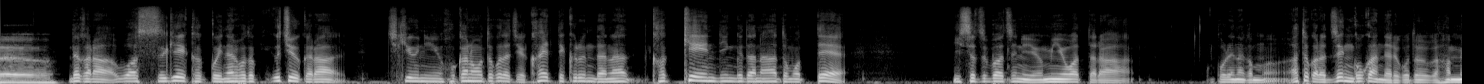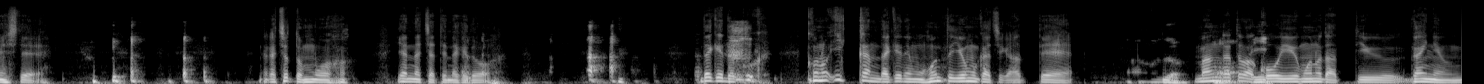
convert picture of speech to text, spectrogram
うん。だから、うわ、すげえかっこいい。なるほど。宇宙から地球に他の男たちが帰ってくるんだな。かっけえエンディングだなと思って、一冊分厚いの読み終わったら、これなんかもう、後から全5巻であることが判明して、なんかちょっともう嫌になっちゃってんだけど、だけど、ここの1巻だけでも本当に読む価値があって、漫画とはこういうものだっていう概念を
